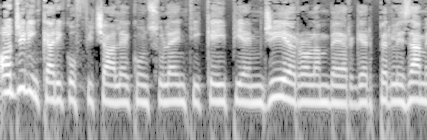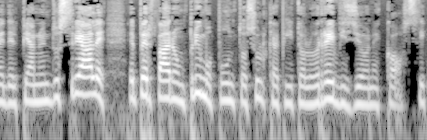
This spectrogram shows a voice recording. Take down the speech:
Oggi l'incarico ufficiale ai consulenti KPMG e Roland Berger per l'esame del piano industriale e per fare un primo punto sul capitolo revisione costi.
